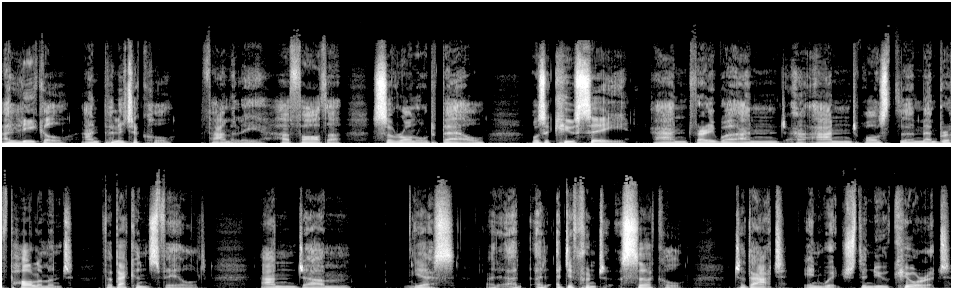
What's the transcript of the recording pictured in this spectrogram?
a legal and political family. Her father, Sir Ronald Bell, was a QC and very well and and was the member of Parliament for Beaconsfield, and um, yes, a, a, a different circle to that in which the new curate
